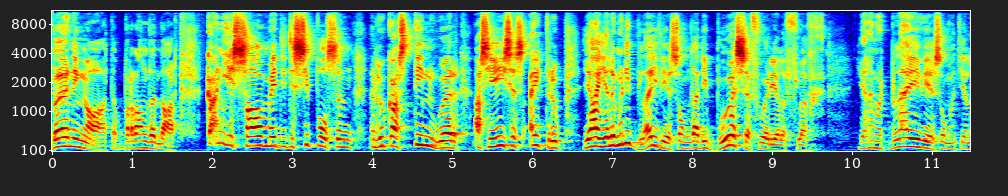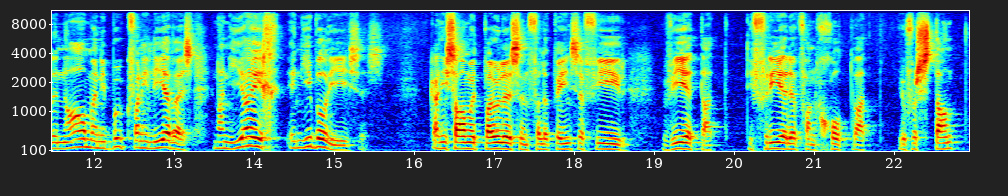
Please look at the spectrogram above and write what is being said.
burning heart 'n brandende hart. Kan jy saam met die disippels in, in Lukas 10 hoor as Jesus uitroep ja julle moenie bly wees omdat die bose voor julle vlug. Julle moet bly wees omdat julle name in die boek van die lewe is en dan juig en jubel Jesus. Kan jy saam met Paulus in Filippense 4 weet dat die vrede van God wat jou verstand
